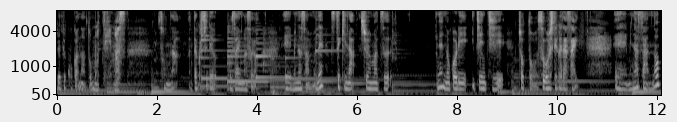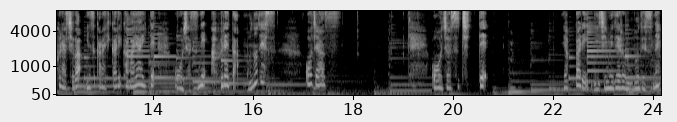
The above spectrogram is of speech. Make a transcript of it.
れてこうかなと思っています。そんな私でございますが、えー、皆さんもね素敵な週末ね残り1日ちょっと過ごしてください、えー、皆さんの暮らしは自ら光り輝いてオージャスにあふれたものです。オージャス。オージャス値ってやっぱりにじみ出るものですね。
